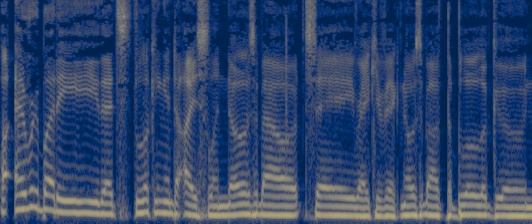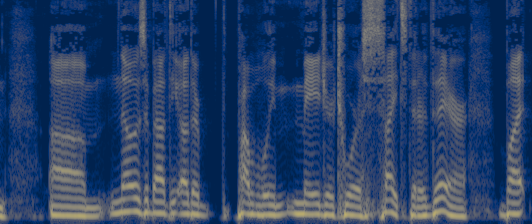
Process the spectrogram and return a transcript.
uh, everybody that's looking into iceland knows about say reykjavik knows about the blue lagoon um, knows about the other probably major tourist sites that are there, but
